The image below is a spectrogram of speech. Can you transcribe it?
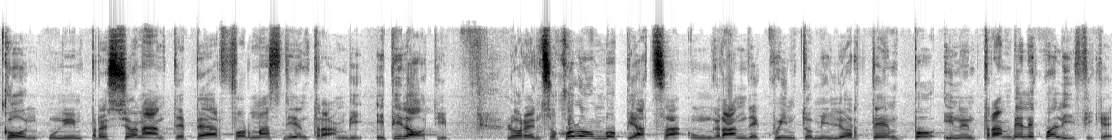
con un'impressionante performance di entrambi i piloti. Lorenzo Colombo piazza un grande quinto miglior tempo in entrambe le qualifiche,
